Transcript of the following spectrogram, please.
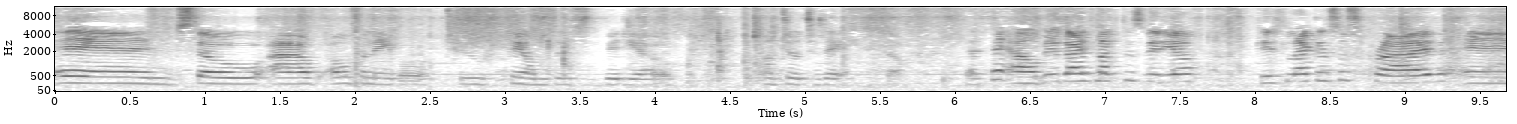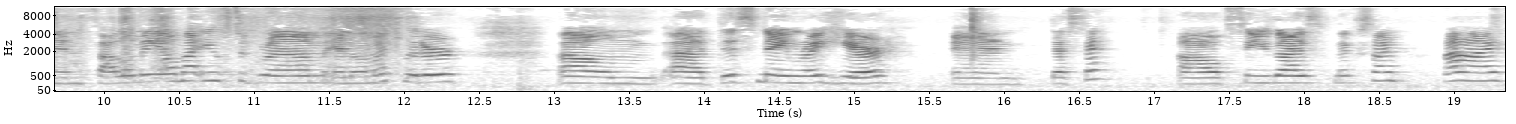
And so I, I wasn't able to film this video until today. So that's it. I hope you guys like this video. Please like and subscribe and follow me on my Instagram and on my Twitter. Um, at this name right here. And that's it. I'll see you guys next time. Bye.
